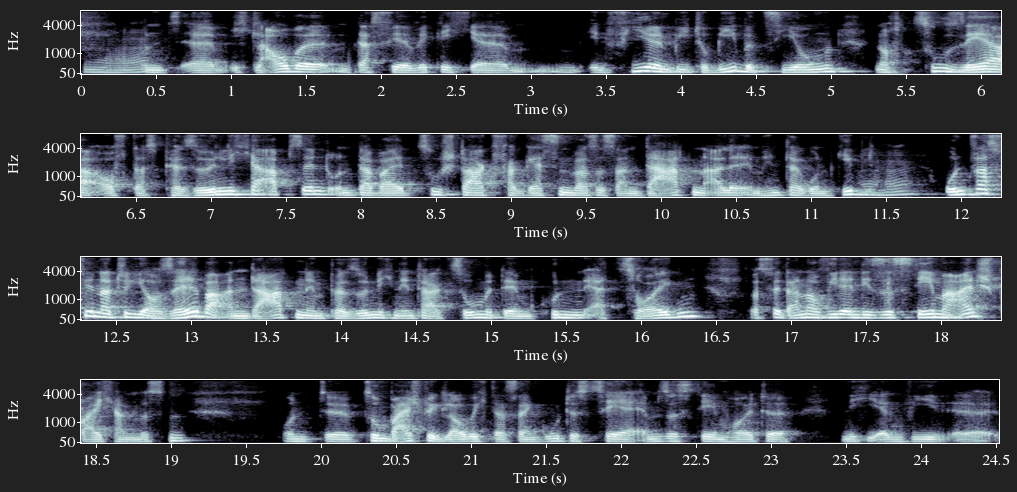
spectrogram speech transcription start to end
Mhm. Und äh, ich glaube, dass wir wirklich äh, in vielen B2B-Beziehungen noch zu sehr auf das Persönliche ab sind und dabei zu stark vergessen, was es an Daten alle im Hintergrund gibt. Mhm. Und was wir natürlich auch selber an Daten in persönlichen Interaktion mit dem Kunden erzeugen, was wir dann auch wieder in die Systeme einspeichern müssen. Und äh, zum Beispiel glaube ich, dass ein gutes CRM-System heute nicht irgendwie äh,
